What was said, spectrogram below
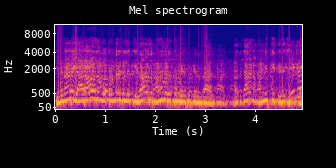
இதனால யாராவது உங்க தொண்டர்களுக்கு ஏதாவது மன வருத்தம் ஏற்பட்டிருந்தால் அதுக்காக நான் மன்னிப்பை காவல்துறை சென்று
